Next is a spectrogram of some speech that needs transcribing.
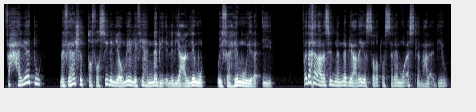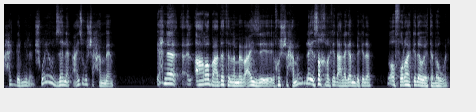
فحياته ما فيهاش التفاصيل اليومية اللي فيها النبي اللي بيعلمه ويفهمه ويرقيه. فدخل على سيدنا النبي عليه الصلاة والسلام وأسلم على إيديه حاجة جميلة. شوية واتزنق. عايز يخش حمام. إحنا الأعراب عادة لما يبقى عايز يخش حمام يلاقي صخرة كده على جنب كده يقف وراها كده ويتبول.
